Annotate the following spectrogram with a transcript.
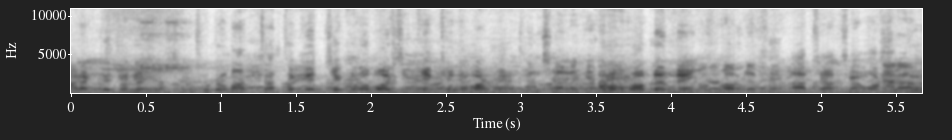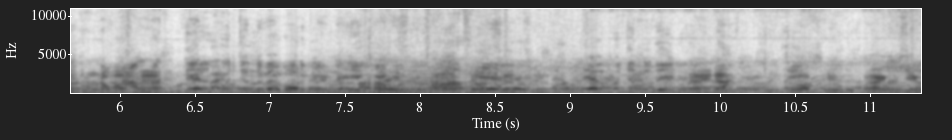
আর একটা জিনিস ছোট বাচ্চা থেকে যে কোনো বয়সে কেক খেতে পারবে। কোনো প্রবলেম নেই। আচ্ছা আচ্ছা অসংখ্য ধন্যবাদ আমরা হ্যাঁ তেল পর্যন্ত ব্যবহার করি না এই আচ্ছা আচ্ছা আচ্ছা তেল পর্যন্ত দেই না। তাই না? ওকে থ্যাংক ইউ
